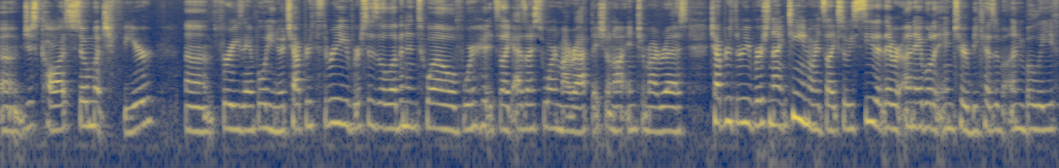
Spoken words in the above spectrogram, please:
um, just cause so much fear um, for example, you know, chapter 3, verses 11 and 12, where it's like, As I swore in my wrath, they shall not enter my rest. Chapter 3, verse 19, where it's like, So we see that they were unable to enter because of unbelief.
